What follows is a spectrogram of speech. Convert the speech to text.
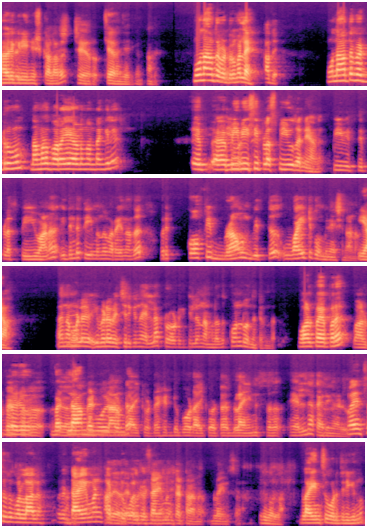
ആ ഒരു ഗ്രീനിഷ് കളർ ചെയർ ചേർന്നിരിക്കും അതെ. മൂന്നാമത്തെ ബെഡ്റൂം അല്ലേ? അതെ. മൂന്നാമത്തെ ബെഡ്റൂമും നമ്മൾ പറയുകയാണെന്നുണ്ടെങ്കിൽ P B C plus P U തന്നെയാണ്. P V C plus P U ആണ്. ഇതിന്റെ തീം എന്ന് പറയുന്നത് ഒരു coffee brown with white combination ആണ്. യാ അത് നമ്മൾ ഇവിടെ വെച്ചിരിക്കുന്ന എല്ലാ പ്രോഡക്റ്റിലും നമ്മൾ അത് കൊണ്ടുവന്നിട്ടുണ്ട്. Wallpaper wallpaper. ആയിക്കോട്ടെ ഹെഡ് ബോർഡ് ആയിക്കോട്ടെ ബ്ലൈൻസ് എല്ലാ കാര്യങ്ങളിലും. ബ്ലൈൻസ് ഇത് കൊള്ളാലോ. ഒരു ഡയമണ്ട് കട്ട് ഡയമണ്ട് കട്ടാണ് ബ്ലൈൻഡ്സ് ഇത് കൊള്ളാം. ബ്ലൈൻസ് കൊടുത്തിരിക്കുന്നു.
